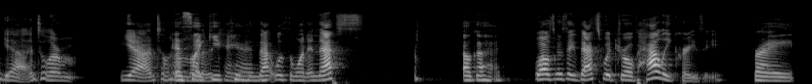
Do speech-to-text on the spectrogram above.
Yeah, until her. Yeah, until her It's like you came. can- That was the one, and that's. Oh, go ahead. Well, I was gonna say that's what drove Halle crazy. Right.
